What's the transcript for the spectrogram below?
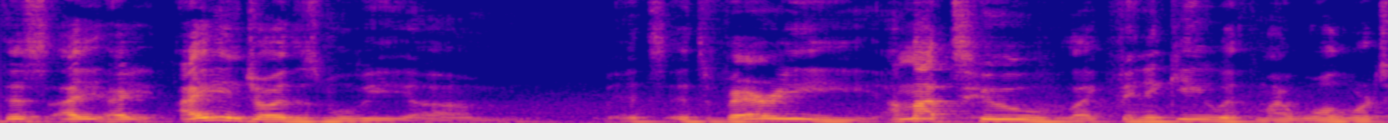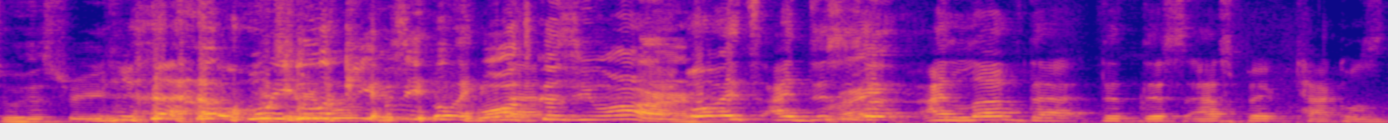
this I, I I enjoy this movie. Um, it's it's very. I'm not too like finicky with my World War II history. Why are you looking at me like well, that? it's because you are. Well, it's I. This Right? is. A, I love that that this aspect tackles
